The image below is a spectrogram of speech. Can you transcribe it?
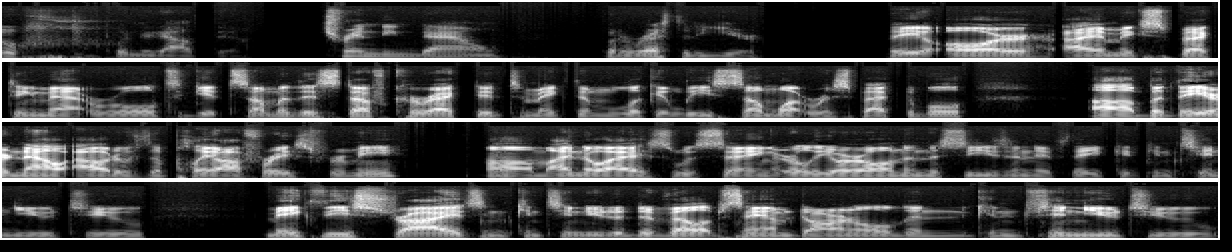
Oof. I'm putting it out there. Trending down for the rest of the year. They are. I am expecting Matt Rhule to get some of this stuff corrected to make them look at least somewhat respectable. Uh, but they are now out of the playoff race for me. Um, I know I was saying earlier on in the season if they could continue to make these strides and continue to develop Sam Darnold and continue to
